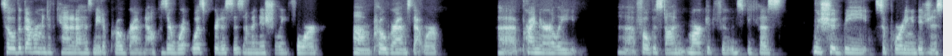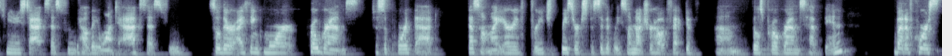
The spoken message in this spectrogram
So the government of Canada has made a program now because there was criticism initially for um, programs that were uh, primarily uh, focused on market foods because we should be supporting Indigenous communities to access food how they want to access food. So there are, I think, more programs to support that. That's not my area for research specifically, so I'm not sure how effective um, those programs have been. But of course,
